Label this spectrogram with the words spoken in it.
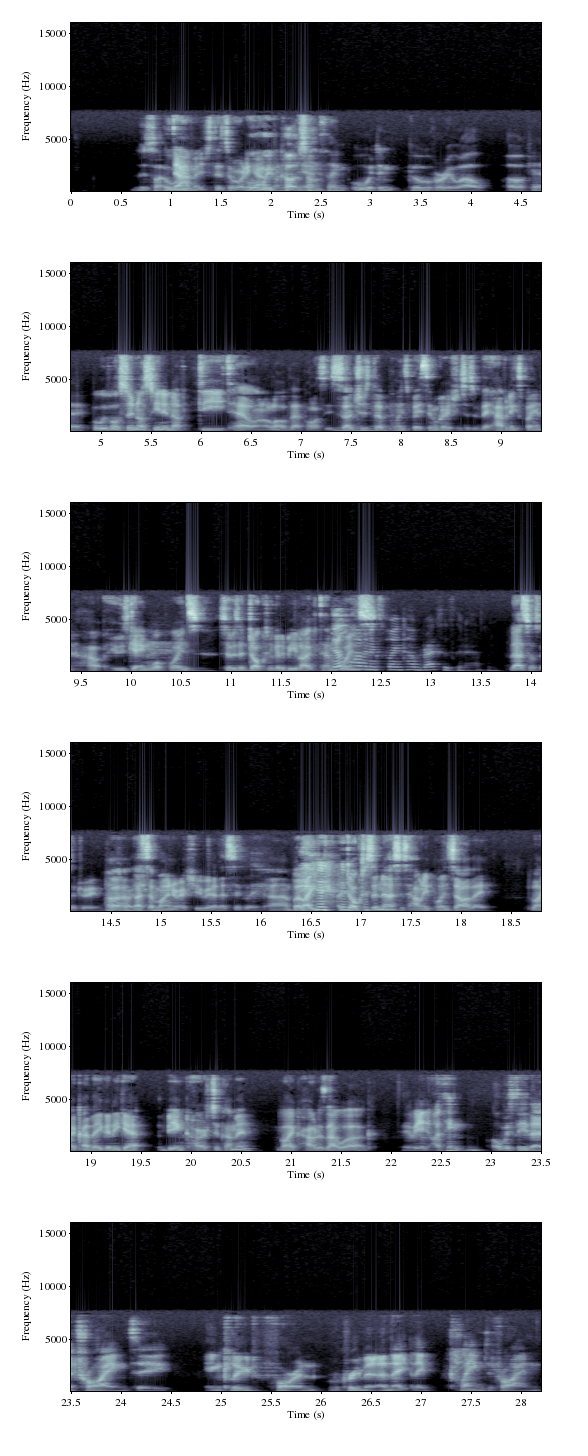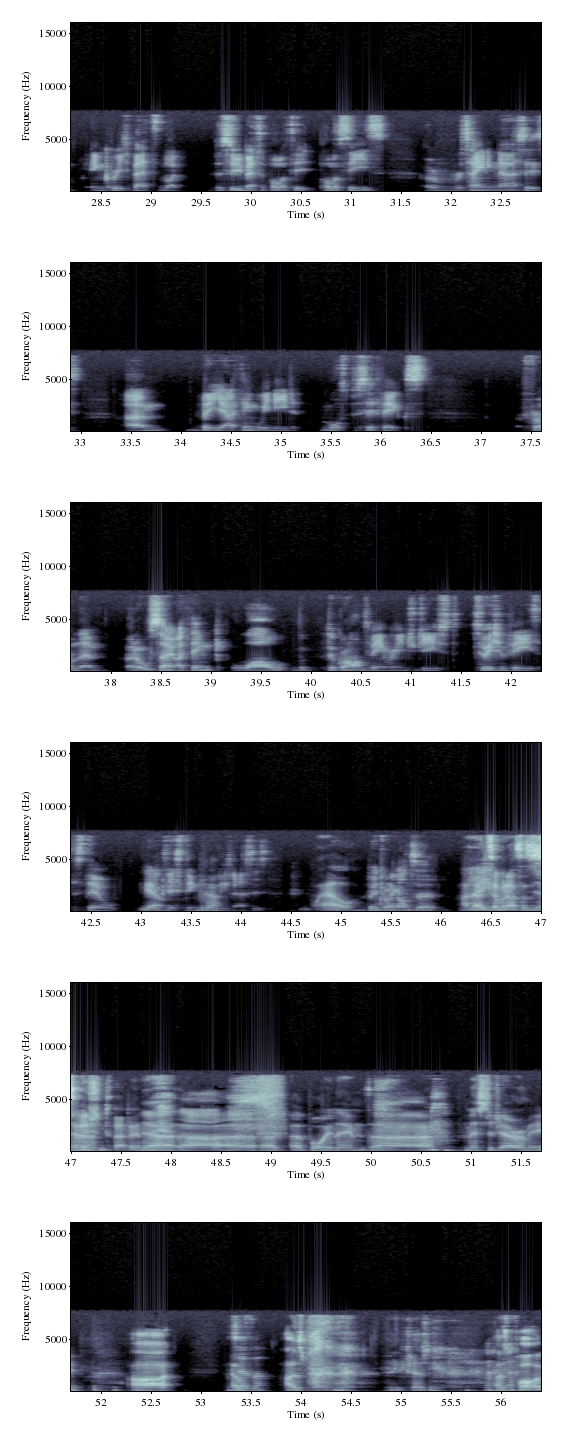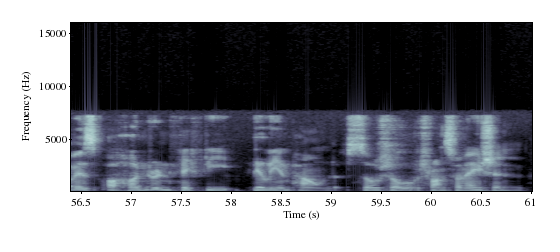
it's like, ooh, damage that's already Oh, happened. we've cut yeah. something. Oh, it didn't go very well. Okay. But we've also not seen enough detail on a lot of their policies, such as the Mm. points-based immigration system. They haven't explained how who's getting what points. So is a doctor going to be like ten They'll points? haven't explained how Brexit's going to happen. That's also true. That's But very that's a minor issue, realistically. Uh, but like doctors and nurses, how many points are they? Like, are they going to get be encouraged to come in? Like, how does that work? I mean, I think obviously they're trying to include foreign recruitment, and they they claim to try and increase better, like pursue better politi- policies of retaining nurses. Um, but yeah, I think we need more specifics from them. And also, I think while the, the grants are being reintroduced, tuition fees are still Yeah. existing for Yeah. these nurses. Well, But do you want to go on to? I heard Labour? someone else has a Yeah. solution to that, don't Yeah, they? uh, a, a, a boy named uh, Mr. Jeremy. Uh. Jezza. as big Chesney, as part of his 150 billion pound social transformation,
